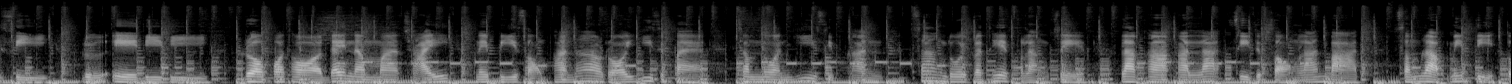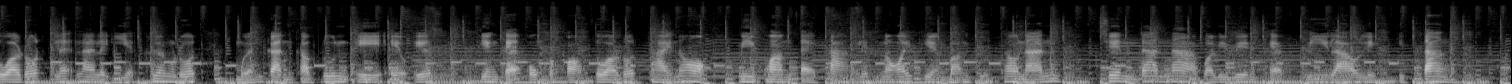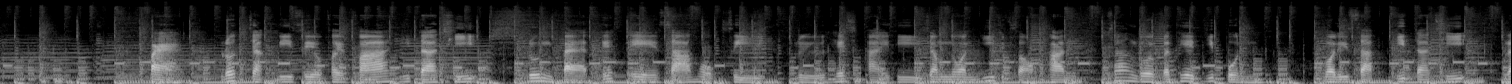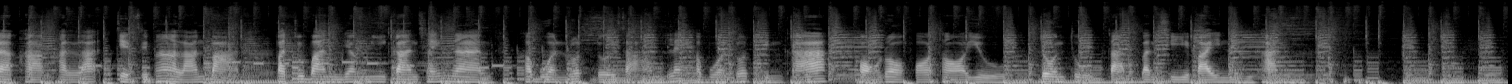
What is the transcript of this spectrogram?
244หรือ ADD รอฟทได้นำมาใช้ในปี 2528 จำนวน 20 คัน สร้างโดยประเทศฝรั่งเศส ราคาคันละ 42 ล้านบาท สำหรับมิติตัวรถและรายละเอียดเครื่องรถ เหมือนกันกับรุ่น ALS เพียงแต่องค์ประกอบตัวรถภายนอก มีความแตกต่างเล็กน้อยเพียงบางจุดเท่านั้น เช่นด้านหน้าบริเวณแคปมีราวเหล็กติดตั้ง 8. รถจักรดีเซลไฟฟ้าฮิตาชิ รุ่น 8 FA 364 หรือ HID จำนวน 22 คัน สร้างโดยประเทศญี่ปุ่น บริษัทฮิตาชิ ราคาคันละ 75 ล้านบาท ปัจจุบันยังมีการใช้งาน บวนรถโดยสารและขบวนรถสินค้าของรอฟอทออยู่ โดนถูกตัดบัญชีไป1คัน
